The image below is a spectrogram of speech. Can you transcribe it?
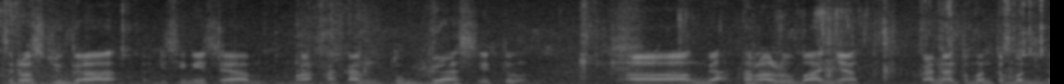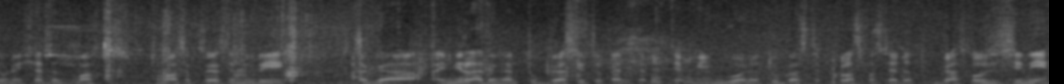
Terus juga di sini saya merasakan tugas itu eh, nggak terlalu banyak karena teman-teman Indonesia dan termasuk, termasuk saya sendiri agak inilah dengan tugas itu kan karena tiap minggu ada tugas tiap kelas pasti ada tugas. Kalau di sini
